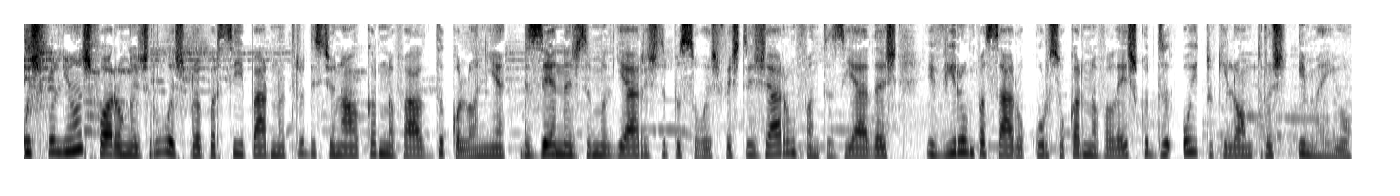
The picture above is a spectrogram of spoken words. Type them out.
Os folhões foram às ruas para participar no tradicional Carnaval de Colônia. Dezenas de milhares de pessoas festejaram fantasiadas e viram passar o curso carnavalesco de 8 km e meio.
